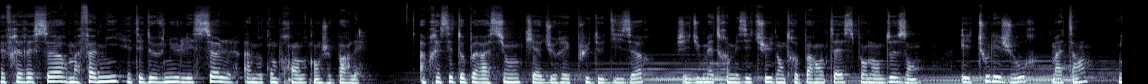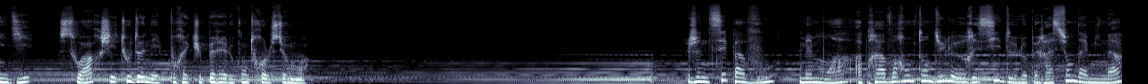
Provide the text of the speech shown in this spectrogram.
Mes frères et sœurs, ma famille étaient devenus les seuls à me comprendre quand je parlais. Après cette opération qui a duré plus de 10 heures, j'ai dû mettre mes études entre parenthèses pendant deux ans. Et tous les jours, matin, midi, soir, j'ai tout donné pour récupérer le contrôle sur moi. Je ne sais pas vous, mais moi, après avoir entendu le récit de l'opération d'Amina,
